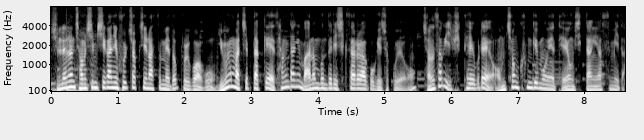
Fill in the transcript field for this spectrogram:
실내는 점심시간이 훌쩍 지났음에도 불구하고 유명 맛집답게 상당히 많은 분들이 식사를 하고 계셨고요. 전석 20식 테이블에 엄청 큰 규모의 대형 식당이었습니다.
